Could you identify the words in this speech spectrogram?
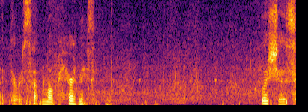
Like there was something over here in these bushes.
